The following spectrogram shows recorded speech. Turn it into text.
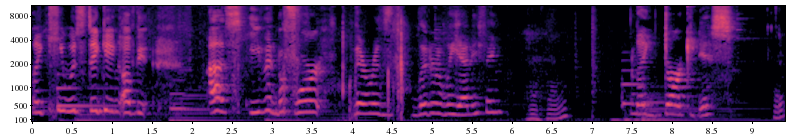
Like he was thinking of the us even before there was literally anything. Mm-hmm. Like darkness. Yep.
